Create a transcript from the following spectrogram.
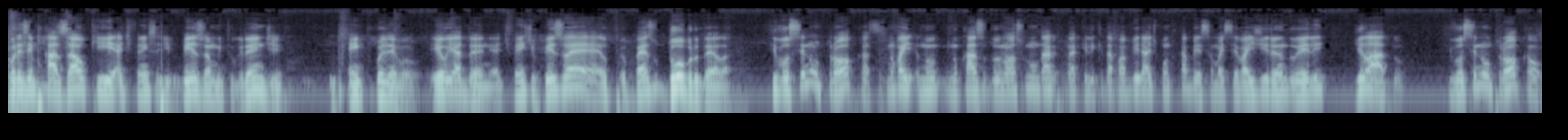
por exemplo, casal que a diferença de peso é muito grande, é, por exemplo, eu e a Dani, a diferença de peso é eu, eu peso o dobro dela. Se você não troca, você não vai, no, no caso do nosso, não, dá, não é aquele que dá pra virar de ponta cabeça, mas você vai girando ele de lado. Se você não troca, o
